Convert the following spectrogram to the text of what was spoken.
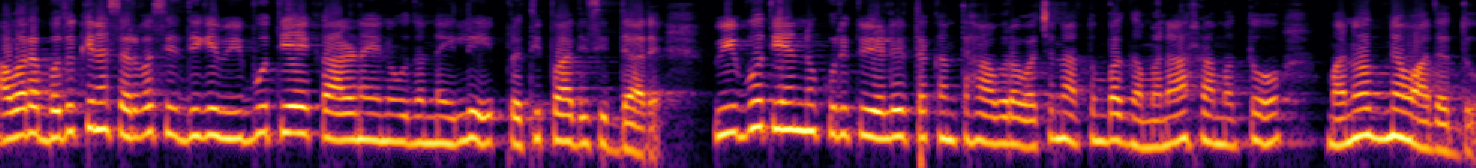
ಅವರ ಬದುಕಿನ ಸರ್ವಸಿದ್ಧಿಗೆ ವಿಭೂತಿಯೇ ಕಾರಣ ಎನ್ನುವುದನ್ನು ಇಲ್ಲಿ ಪ್ರತಿಪಾದಿಸಿದ್ದಾರೆ. ವಿಭೂತಿಯನ್ನು ಕುರಿತು ಹೇಳಿರ್ತಕ್ಕಂತಹ ಅವರ ವಚನ ತುಂಬ ಗಮನಾರ್ಹ ಮತ್ತು ಮನೋಜ್ಞವಾದದ್ದು.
